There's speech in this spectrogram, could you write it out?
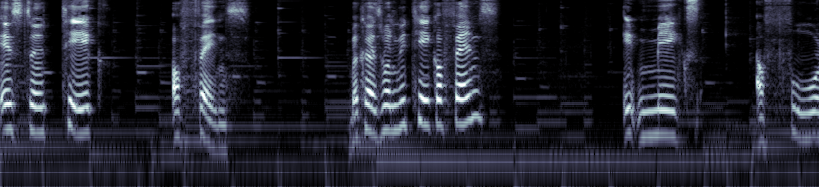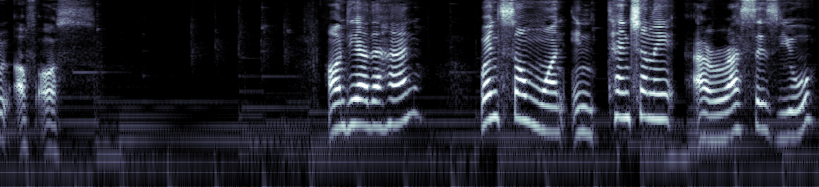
is to take offense. Because when we take offense, it makes a fool of us. On the other hand, when someone intentionally harasses you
